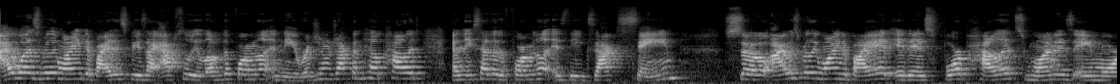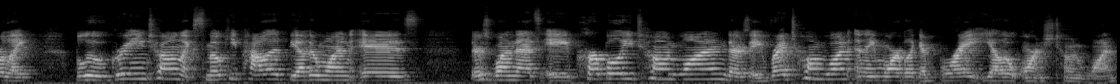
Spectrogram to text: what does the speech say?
I was really wanting to buy this because I absolutely love the formula in the original Jaclyn Hill palette and they said that the formula is the exact same. So I was really wanting to buy it. It is four palettes. One is a more like blue-green tone, like smoky palette. The other one is, there's one that's a purpley toned one, there's a red toned one, and a more of like a bright yellow-orange toned one.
